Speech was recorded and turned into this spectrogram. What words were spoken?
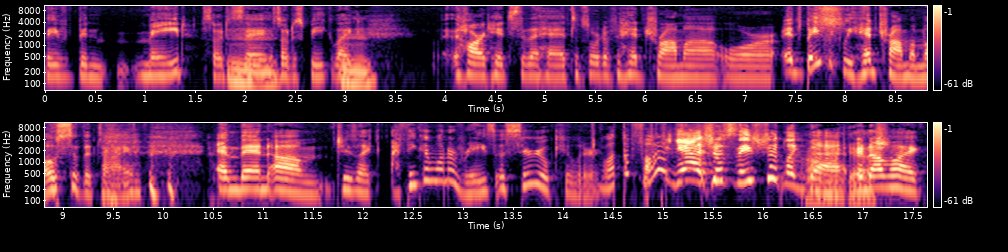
they've been made, so to say, Mm. so to speak, like Mhm. hard hits to the head, some sort of head trauma, or it's basically head trauma most of the time. and then um, she's like, I think I want to raise a serial killer. What the fuck? Yeah, she'll say shit like Oh that, and gosh. I'm like,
